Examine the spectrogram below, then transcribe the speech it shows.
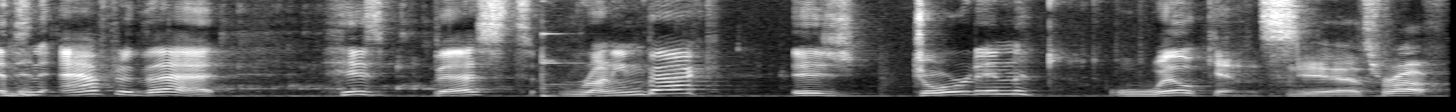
And then after that, his best running back is Jordan Wilkins. Yeah, it's rough.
